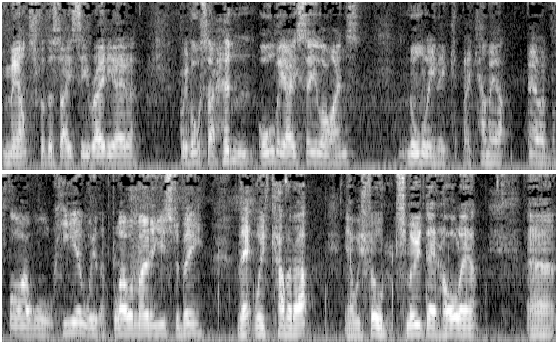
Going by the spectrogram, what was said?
mounts for this AC radiator. We've also hidden all the AC lines. Normally they, they come out out of the firewall here where the blower motor used to be. That we've covered up. You know we filled smoothed that hole out. Uh,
